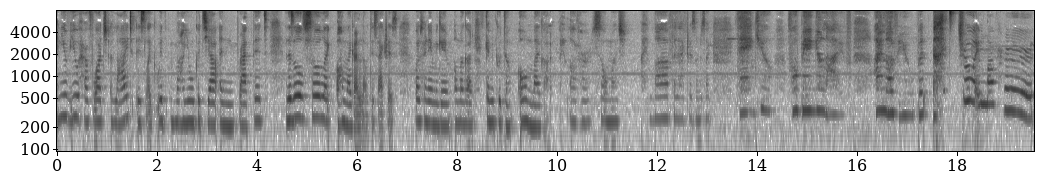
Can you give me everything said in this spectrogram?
any of you have watched Allied it's like with marion cotillard and brad pitt and there's also like oh my god i love this actress what's her name again oh my god camille Cottin. oh my god i love her so much i love that actress i'm just like thank you for being alive. I love you. But it's true, I love her.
